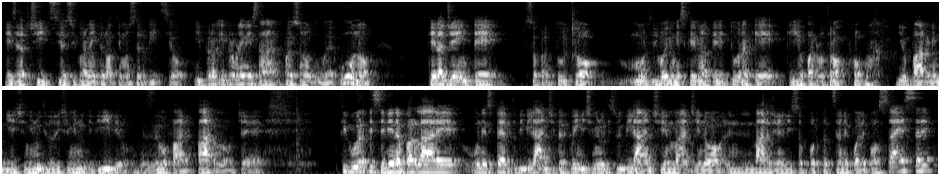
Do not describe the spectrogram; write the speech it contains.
esercizio e sicuramente un ottimo servizio. Pro- i problemi sarà, poi sono due. Uno, che la gente, soprattutto molti di voi che mi scrivono addirittura che, che io parlo troppo, io parlo in 10 minuti, 12 minuti di video, cosa devo fare? Parlo, cioè... Figurati se viene a parlare un esperto di bilanci per 15 minuti sui bilanci, immagino il margine di sopportazione quale possa essere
